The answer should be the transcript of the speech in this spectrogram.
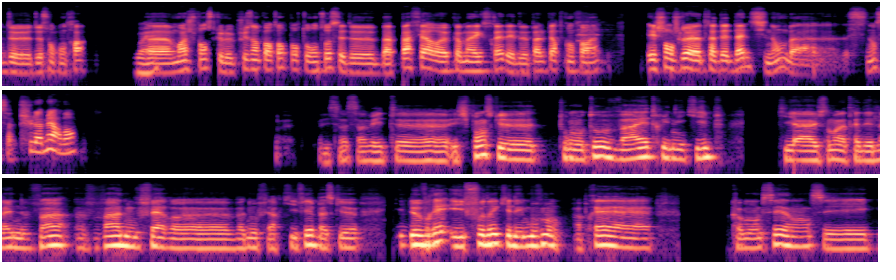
de, de son contrat. Ouais. Euh, moi je pense que le plus important pour Toronto c'est de bah, pas faire euh, comme avec Fred et de pas le perdre contre rien. Échange-le à la trade deadline, sinon bah sinon ça pue la merde. Hein. Et ça, ça va être. euh, Et je pense que Toronto va être une équipe qui a justement la trade deadline va, va nous faire euh, va nous faire kiffer parce que il devrait et il faudrait qu'il y ait des mouvements. Après, comme on le sait, hein, c'est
